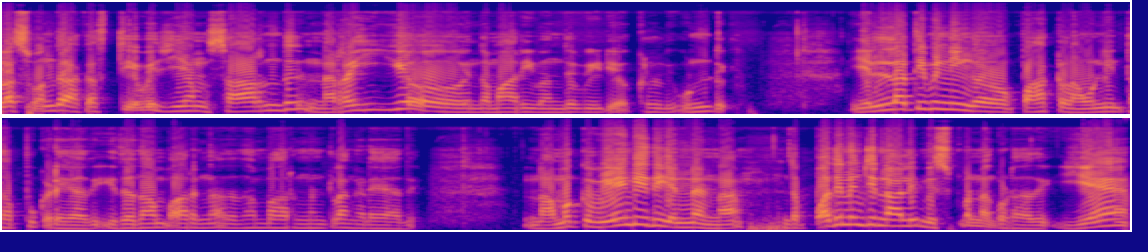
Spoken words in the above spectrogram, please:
ப்ளஸ் வந்து அகஸ்திய விஜயம் சார்ந்து நிறைய இந்த மாதிரி வந்து வீடியோக்கள் உண்டு. எல்லாத்தையுமே நீங்கள் பார்க்கலாம். ஒன்றும் தப்பு கிடையாது. இதை தான் பாருங்கள் அதை தான் பாருங்கன்ட்டுலாம் கிடையாது. நமக்கு வேண்டியது என்னென்னா இந்த பதினஞ்சு நாளையும் மிஸ் பண்ணக்கூடாது. ஏன்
